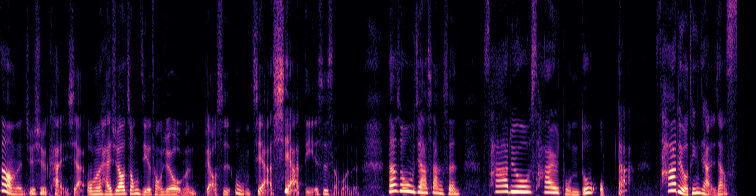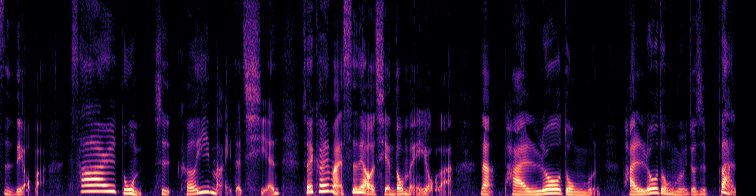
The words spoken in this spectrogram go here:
那我们继续看一下，我们还需要中级的同学，我们表示物价下跌是什么呢？他说物价上升，사료살돈도없다。사료听起来很像饲料吧？ 살 돈是可以买的钱，所以可以买饲料的钱都没有啦。那반려동물，반려동물就是伴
